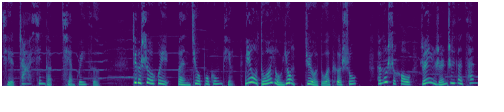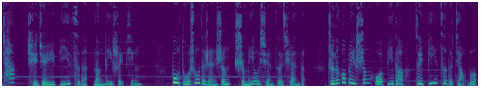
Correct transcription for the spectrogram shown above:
且扎心的潜规则：这个社会本就不公平，你有多有用就有多特殊。很多时候，人与人之间的参差取决于彼此的能力水平。不读书的人生是没有选择权的，只能够被生活逼到最逼仄的角落。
